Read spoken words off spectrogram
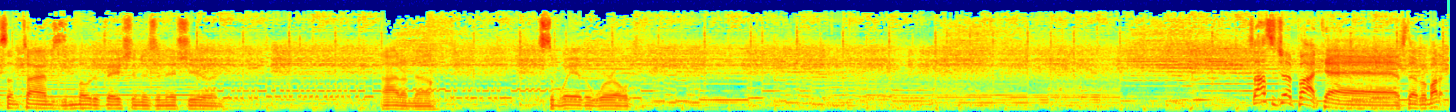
sometimes the motivation is an issue, and I don't know. It's the way of the world. Sausage Hut Podcast, everybody.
